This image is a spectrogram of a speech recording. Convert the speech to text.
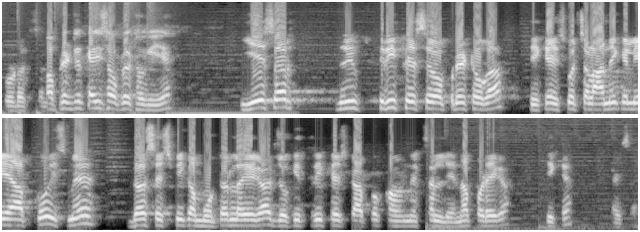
प्रोडक्शन ऑपरेटर कैसे से ऑपरेट होगी ये? ये सर थ्री फ़ेज़ से ऑपरेट होगा ठीक है? इसको चलाने के लिए आपको इसमें 10 एचपी का मोटर लगेगा जो कि थ्री फ़ेज़ का आपको कनेक्शन लेना पड़ेगा ठीक है? ऐसा।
